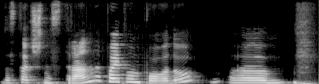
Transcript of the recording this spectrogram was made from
достаточно странно по этому поводу.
